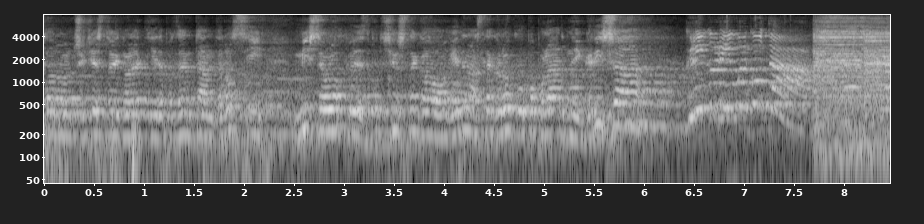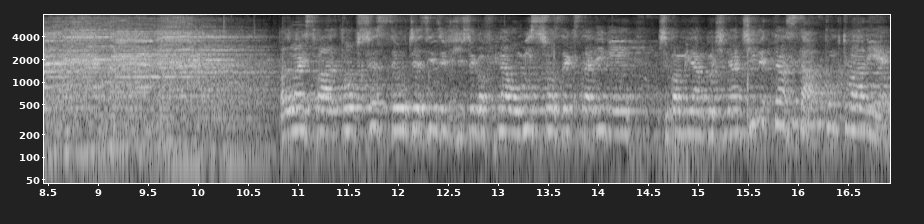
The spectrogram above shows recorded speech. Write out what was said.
Toruń, 31-letni reprezentant Rosji, mistrz Europy z 2011 roku, popularny Grisza. Grigori Łaguta. Proszę Państwa, to wszyscy uczestnicy dzisiejszego finału Mistrzostw Ekstraligi. Przypominam, godzina 19, punktualnie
